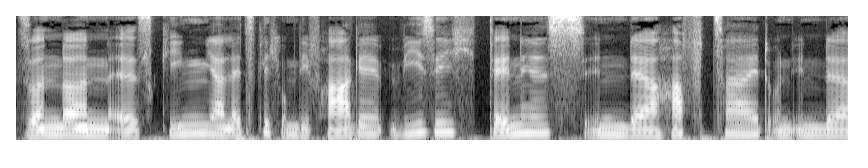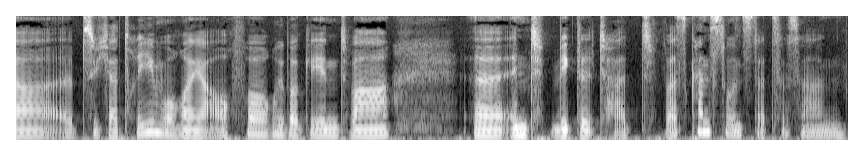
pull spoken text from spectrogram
sondern es ging ja letztlich um die Frage, wie sich Dennis in der Haftzeit und in der Psychiatrie, wo er ja auch vorübergehend war, äh, entwickelt hat. Was kannst du uns dazu sagen?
